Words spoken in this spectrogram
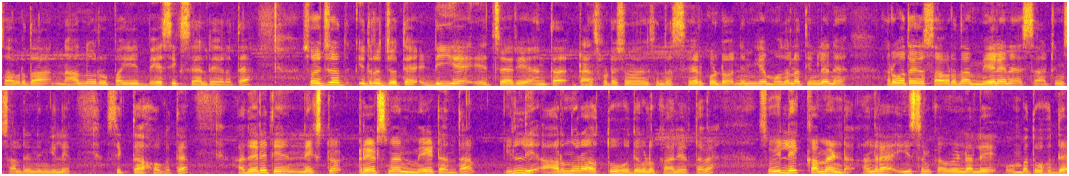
ಸಾವಿರದ ನಾನ್ನೂರು ರೂಪಾಯಿ ಬೇಸಿಕ್ ಸ್ಯಾಲ್ರಿ ಇರುತ್ತೆ. ಸೊ ಇದ್ರದ್ದು ಇದ್ರ ಜೊತೆ D A H R A ಅಂತ ಟ್ರಾನ್ಸ್ಪೋರ್ಟೇಷನ್ ಅಲವೆನ್ಸ್ ಅಂತ ಸೇರಿಕೊಂಡು ನಿಮಗೆ ಮೊದಲ ತಿಂಗಳೇ ಅರವತ್ತೈದು ಸಾವಿರದ ಮೇಲೇ ಸ್ಟಾರ್ಟಿಂಗ್ ಸ್ಯಾಲ್ರಿ ನಿಮಗೆ ಇಲ್ಲಿ ಸಿಗ್ತಾ ಹೋಗುತ್ತೆ. ಅದೇ ರೀತಿ ನೆಕ್ಸ್ಟ್ ಟ್ರೇಡ್ಸ್ ಮ್ಯಾನ್ ಮೇಟ್ ಅಂತ ಇಲ್ಲಿ ಆರುನೂರ ಹತ್ತು ಹುದ್ದೆಗಳು ಖಾಲಿ ಇರ್ತವೆ. ಸೊ ಇಲ್ಲಿ ಕಮೆಂಡ್ ಅಂದರೆ ಈಸ್ಟರ್ನ್ ಕಮೆಂಡಲ್ಲಿ ಒಂಬತ್ತು ಹುದ್ದೆ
